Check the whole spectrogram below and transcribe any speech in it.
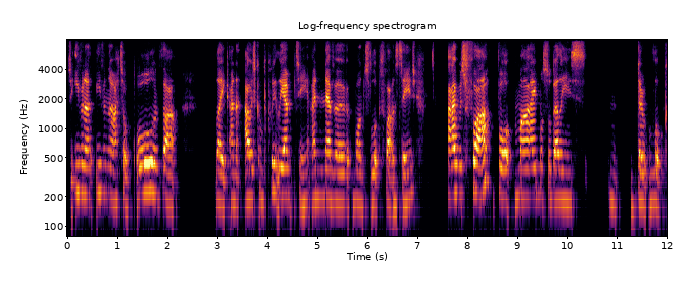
So even even though I took all of that, like, and I was completely empty, I never once looked flat on stage. I was flat, but my muscle bellies don't look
